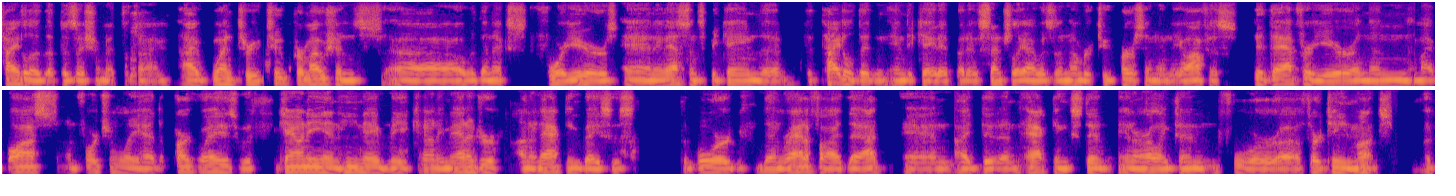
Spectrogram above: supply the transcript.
title of the position at the time. I went through two promotions uh, over the next four years, and in essence, became the the title didn't indicate it, but essentially, I was the number two person in the office. Did that for a year, and then my boss unfortunately had to part ways with county, and he named me county manager on an acting basis. The board then ratified that, and I did an acting stint in Arlington for uh, 13 months. It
